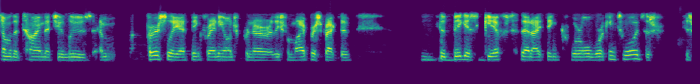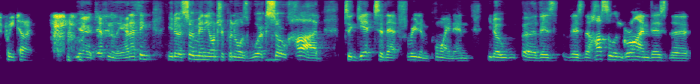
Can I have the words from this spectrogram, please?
some of the time that you lose. And personally, I think for any entrepreneur, at least from my perspective, the biggest gift that I think we're all working towards is is free time. Yeah, definitely. And I think you know, so many entrepreneurs work so hard to get to that freedom point. And you know, uh, there's there's the hustle and grind. There's the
